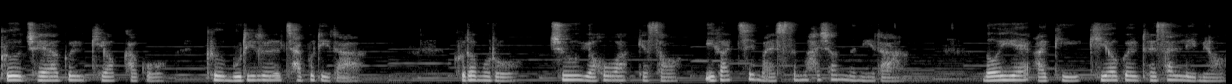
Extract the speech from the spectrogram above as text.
그 죄악을 기억하고 그 무리를 잡으리라. 그러므로 주 여호와께서 이같이 말씀하셨느니라. 너희의 악이 기억을 되살리며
